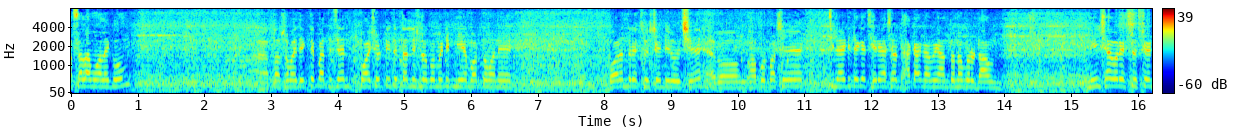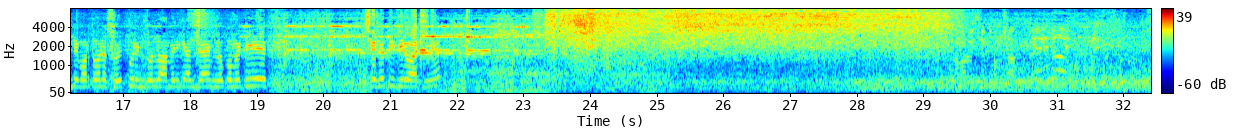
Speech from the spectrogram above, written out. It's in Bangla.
আসসালামু আলাইকুম। আপনারা সবাই দেখতে পাচ্ছেন, পঁয়ষট্টি তেতাল্লিশ লোকোমেটিভ নিয়ে বর্তমানে বরেন্দ্র এক্সপ্রেস ট্রেনটি রয়েছে এবং অপর পাশে চিলাইটি থেকে ছেড়ে আসা ঢাকাগামী আন্তনগর ডাউন নীলসাগর এক্সপ্রেস ট্রেনটি বর্তমানে সৈয়দপুর ইন করল আমেরিকান জায়েন্ট লোকোমেটিভ ছেষট্টি জিরো আট নিয়ে আমার ওই সেম সমস্যা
